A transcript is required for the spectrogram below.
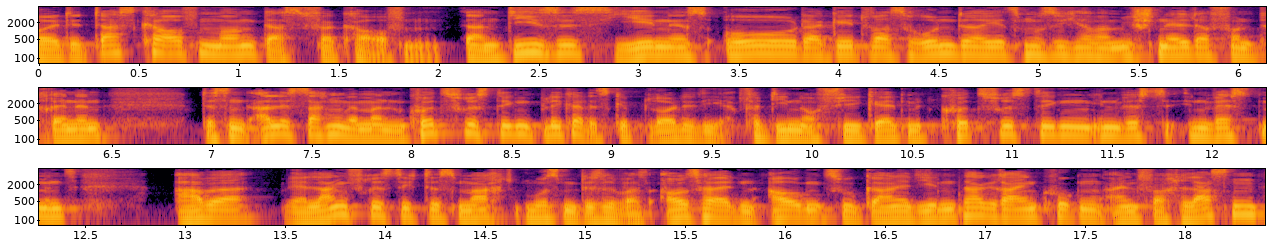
heute das kaufen, morgen das verkaufen. Dann dieses, jenes, oh, da geht was runter, jetzt muss ich aber mich schnell davon trennen. Das sind alles Sachen, wenn man einen kurzfristigen Blick hat. Es gibt Leute, die verdienen auch viel Geld mit kurzfristigen Invest Investments. Aber wer langfristig das macht, muss ein bisschen was aushalten, Augen zu, gar nicht jeden Tag reingucken, einfach lassen.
